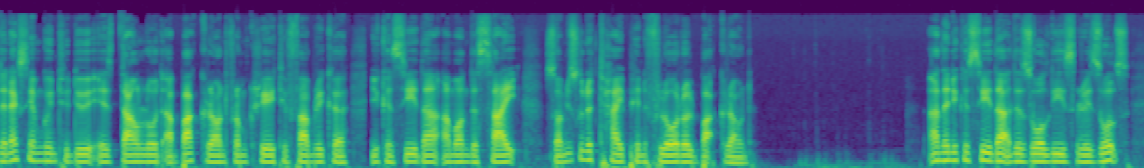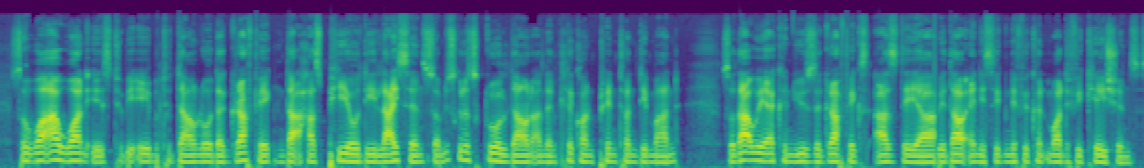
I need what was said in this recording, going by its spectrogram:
The next thing I'm going to do is download a background from Creative Fabrica. You can see that I'm on the site. So I'm just going to type in floral background and then you can see that there's all these results. So what I want is to be able to download a graphic that has POD license. So I'm just going to scroll down and then click on print on demand so that way I can use the graphics as they are without any significant modifications.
